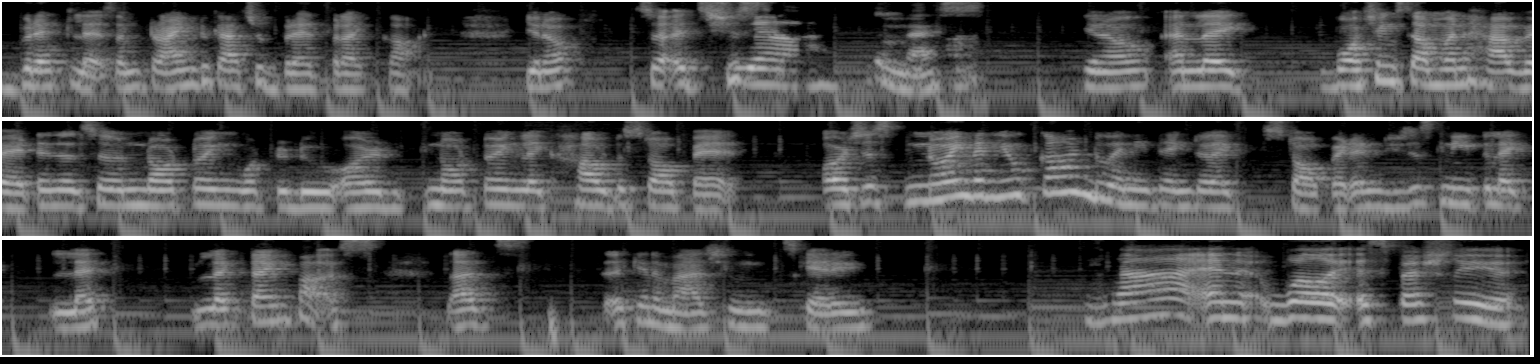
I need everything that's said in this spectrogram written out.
breathless. I'm trying to catch a breath but i can't you know? So it's just yeah. a mess you know? And like watching someone have it and also not knowing what to do or not knowing like how to stop it or just knowing that you can't do anything to like stop it and you just need to like let let time pass. That's i can imagine scary yeah, and well, especially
